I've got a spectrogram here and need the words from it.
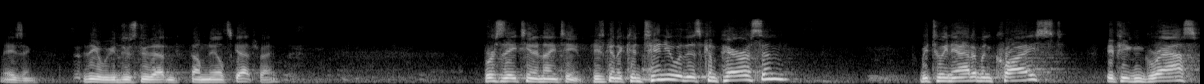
Amazing. I think we could just do that in thumbnail sketch, right? Verses 18 and 19. He's going to continue with his comparison between Adam and Christ. If you can grasp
